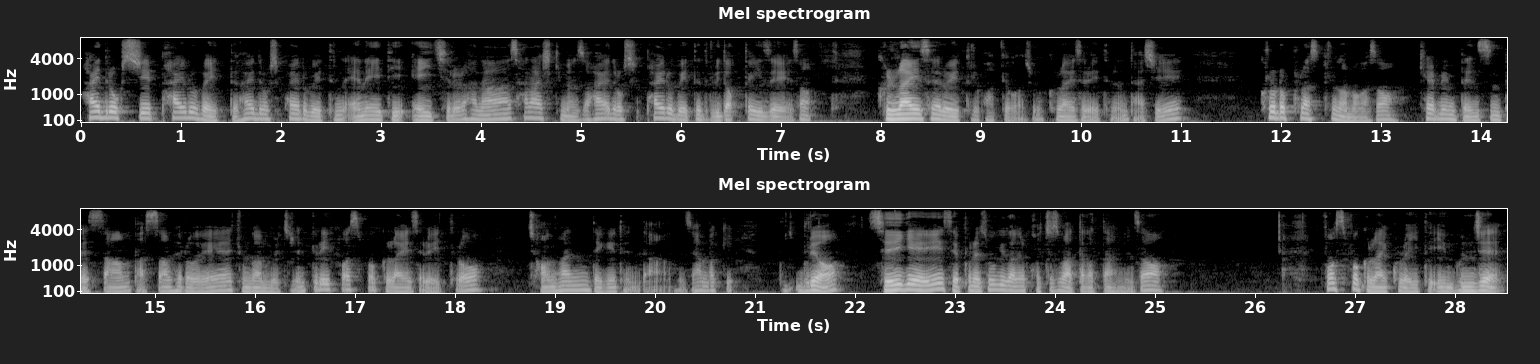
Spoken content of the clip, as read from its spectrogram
하이드록시 파이루베이트, 하이드록시 파이루베이트는 NADH를 하나 산화시키면서 하이드록시 파이루베이트 리덕테이즈에서 글라이세레이트로 바뀌어가지고 글라이세레이트는 다시 클로로플라스트로 넘어가서 켈빈 벤슨 베싸움 바싸움 회로의 중간 물질인 3포스포 글라이세레이트로 전환되게 된다. 이제 한 바퀴 무려 3개의 세포의 소기관을 거쳐서 왔다 갔다 하면서 포스포 글라이콜레이트 이 문제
